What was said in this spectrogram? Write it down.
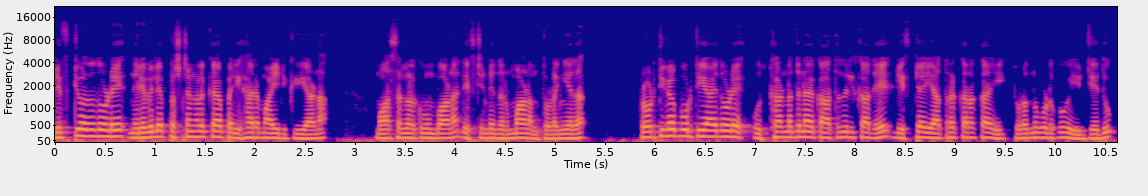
ലിഫ്റ്റ് വന്നതോടെ നിലവിലെ പ്രശ്നങ്ങൾക്ക് പരിഹാരമായിരിക്കുകയാണ്. മാസങ്ങൾക്ക് മുമ്പാണ് ലിഫ്റ്റിന്റെ നിർമ്മാണം തുടങ്ങിയത്. പ്രവൃത്തികൾ പൂർത്തിയായതോടെ ഉദ്ഘാടനത്തിന് കാത്തുനിൽക്കാതെ ലിഫ്റ്റ് യാത്രക്കാർക്കായി തുറന്നു കൊടുക്കുകയും ചെയ്തു.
